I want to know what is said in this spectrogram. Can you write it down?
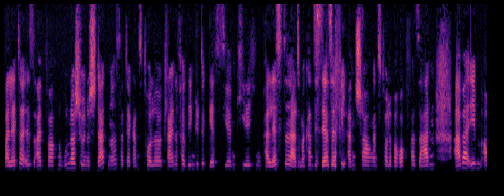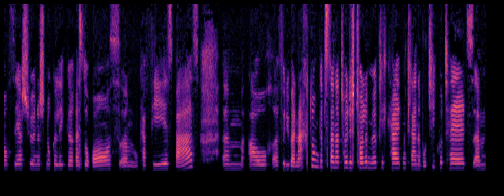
Valletta ist einfach eine wunderschöne Stadt. Ne? Es hat ja ganz tolle kleine verwinkelte Gässchen, Kirchen, Paläste. Also man kann sich sehr, sehr viel anschauen, ganz tolle Barockfassaden, aber eben auch sehr schöne, schnuckelige Restaurants, ähm, Cafés, Bars. Ähm, auch äh, für die Übernachtung gibt's da natürlich tolle Möglichkeiten, kleine Boutique-Hotels. Ähm,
